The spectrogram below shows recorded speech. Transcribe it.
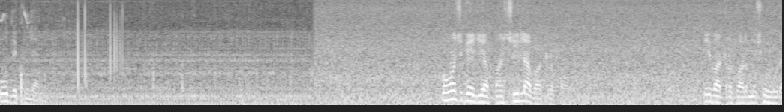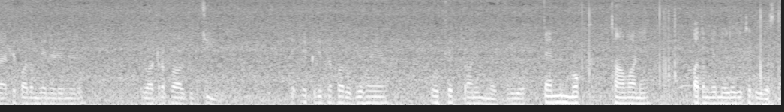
ਉਹ ਦੇਖਣ ਜਾਂਦੇ ਹਾਂ। ਪਹੁੰਚ ਗਏ ਜੀ ਆਪਾਂ ਸ਼ੀਲਾ ਵਾਟਰਫਾਲ ਇਹ ਵਾਟਰਫਾਲ ਮਸ਼ਹੂਰ ਹੈ ਇੱਥੇ ਪਦਮ ਦੇ ਨੇੜੇ ਨੇੜੇ ਵਾਟਰਫਾਲ ਦੀ ਝੀਲ। ਤੇ ਇੱਕ ਜਿੱਥੇ ਆਪਾਂ ਰੁਕੇ ਹੋਏ ਆ ਉੱਥੇ ਪੁਰਾਣੀ ਮਿਲਟਰੀ ਹੈ, ਤਿੰਨ ਮੁੱਖ ਥਾਵਾਂ ਨੇ ਪਦਮ ਦੇ ਨੇੜੇ ਜਿੱਥੇ ਟੂਰਿਸਟ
